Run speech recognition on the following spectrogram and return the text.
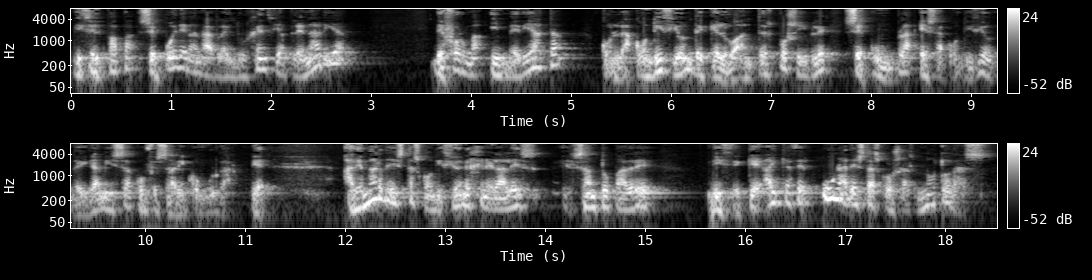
dice el Papa, se puede ganar la indulgencia plenaria de forma inmediata con la condición de que lo antes posible se cumpla esa condición de ir a misa, confesar y comulgar. Bien, además de estas condiciones generales, el Santo Padre dice que hay que hacer una de estas cosas, no todas,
